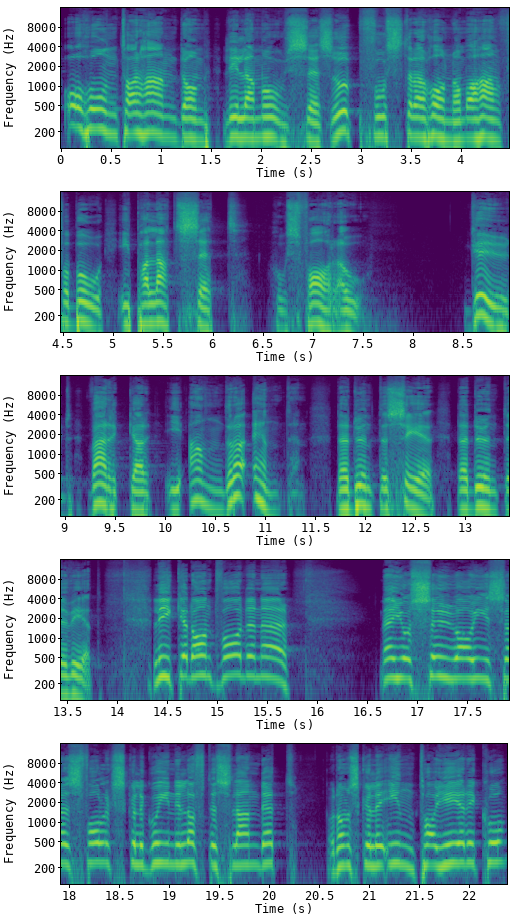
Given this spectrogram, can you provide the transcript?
och hon tar hand om lilla Moses och uppfostrar honom och han får bo i palatset hos farao. Gud verkar i andra änden, där du inte ser, där du inte vet. Likadant var det när när Josua och Israels folk skulle gå in i löfteslandet och de skulle inta Jeriko,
